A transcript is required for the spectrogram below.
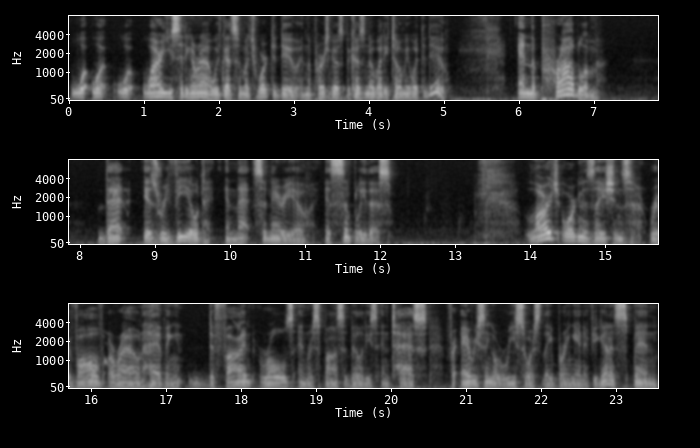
what, what, what, why are you sitting around? We've got so much work to do. And the person goes, because nobody told me what to do. And the problem that is revealed in that scenario is simply this large organizations revolve around having defined roles and responsibilities and tasks for every single resource they bring in. If you're going to spend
